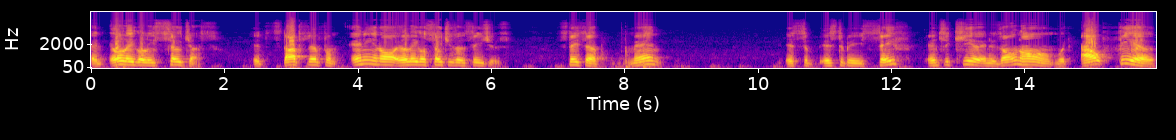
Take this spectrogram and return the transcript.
and illegally search us. It stops them from any and all illegal searches and seizures. States that man is to, is to be safe and secure in his own home without fear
